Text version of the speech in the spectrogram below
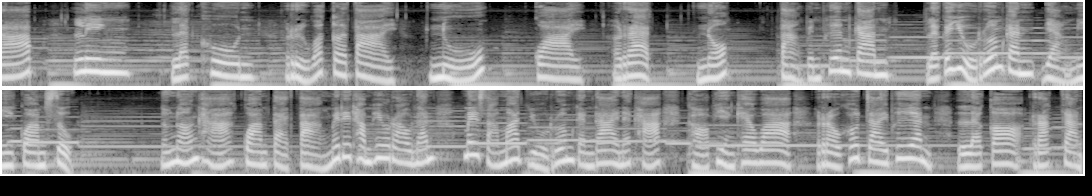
ราฟลิง และคูน หรือว่ากระต่าย หนู กวาย แรด นก ต่างเป็นเพื่อนกัน และก็อยู่ร่วมกันอย่างมีความสุข น้องๆคะความแตกต่างไม่ได้ทำให้เรานั้นไม่สามารถอยู่ร่วมกันได้นะคะ ขอเพียงแค่ว่าเราเข้าใจเพื่อน แล้วก็รักกัน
